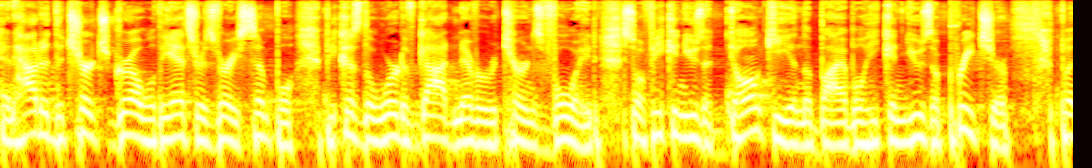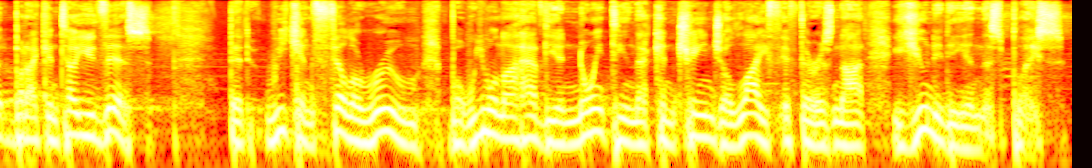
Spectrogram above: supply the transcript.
And how did the church grow? Well, the answer is very simple because the word of God never returns void. So, if he can use a donkey in the Bible, he can use a preacher. But, but I can tell you this that we can fill a room, but we will not have the anointing that can change a life if there is not unity in this place.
